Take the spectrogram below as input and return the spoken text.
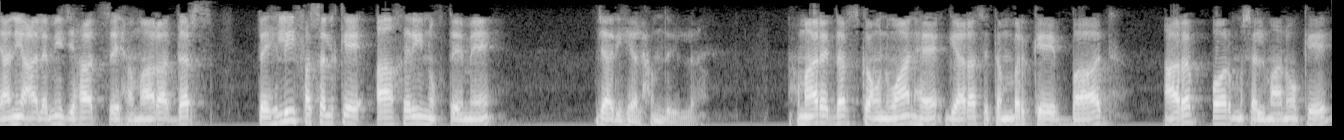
یعنی عالمی جہاد سے ہمارا درس پہلی فصل کے آخری نقطے میں جاری ہے، الحمدللہ۔ ہمارے درس کا عنوان ہے گیارہ ستمبر کے بعد عرب اور مسلمانوں کے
